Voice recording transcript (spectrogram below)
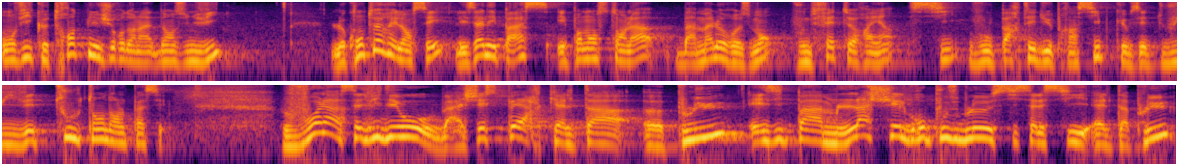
on vit que 30 000 jours dans, une vie. Le compteur est lancé, les années passent et pendant ce temps-là, bah malheureusement, vous ne faites rien si vous partez du principe que vous, êtes, vivez tout le temps dans le passé. Voilà, cette vidéo, bah, j'espère qu'elle t'a euh, plu. N'hésite pas à me lâcher le gros pouce bleu si celle-ci, elle t'a plu.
